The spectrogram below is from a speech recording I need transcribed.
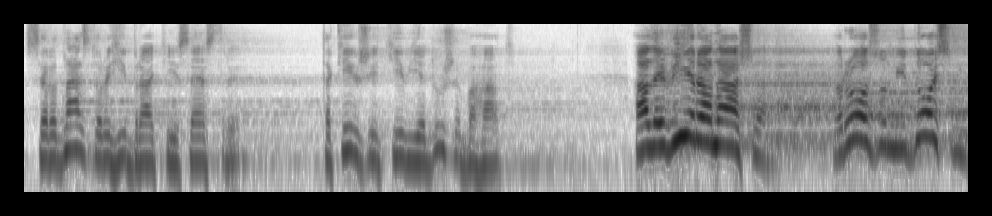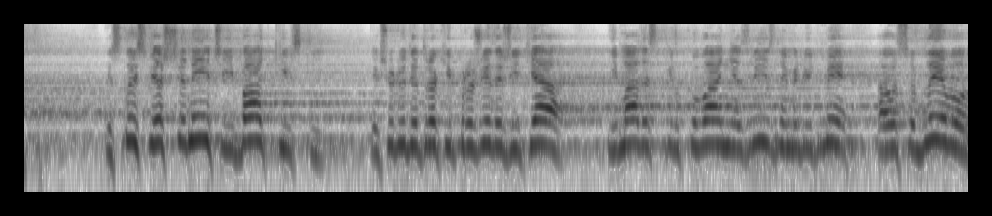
Серед нас, дорогі браті і сестри, таких життів є дуже багато. Але віра наша, розум і досвід, і слой священичий, і батьківський, якщо люди трохи прожили життя і мали спілкування з різними людьми, а особливо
